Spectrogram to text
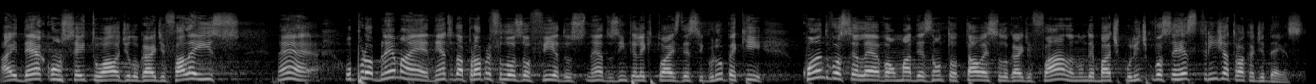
A ideia conceitual de lugar de fala é isso. Né? O problema é, dentro da própria filosofia dos, né, dos intelectuais desse grupo, é que quando você leva uma adesão total a esse lugar de fala, num debate político, você restringe a troca de ideias.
